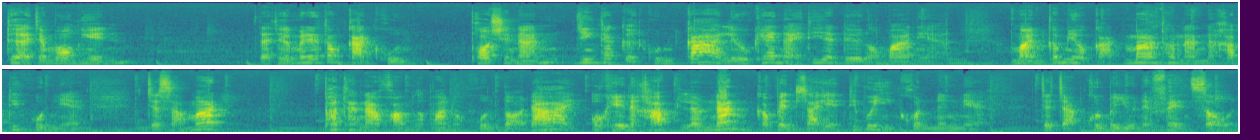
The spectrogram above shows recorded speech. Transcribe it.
เธออาจจะมองเห็น แต่เธอไม่ได้ต้องการคุณ เพราะฉะนั้นยิ่งถ้าเกิดคุณกล้าเร็วแค่ไหนที่จะเดินออกมาเนี่ย มันก็มีโอกาสมากเท่านั้นนะครับที่คุณเนี่ยจะสามารถพัฒนาความสัมพันธ์ของคุณต่อได้โอเคนะครับ แล้วนั่นก็เป็นสาเหตุที่ผู้หญิงคนหนึ่งเนี่ยจะจับคุณไปอยู่ในเฟรนด์โซน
